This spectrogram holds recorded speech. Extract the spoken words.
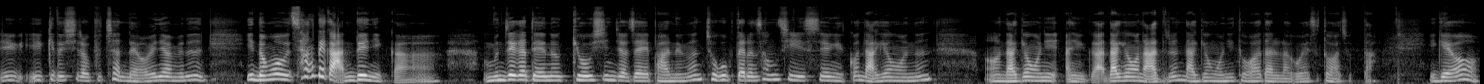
읽, 읽기도 싫어. 붙였네요. 왜냐하면은, 이 너무 상대가 안 되니까. 문제가 되는 교신 저자의 반응은 조국 딸은 성실히 수행했고, 나경원은, 어, 나경원이, 아니, 그 나경원 아들은 나경원이 도와달라고 해서 도와줬다. 이게요,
